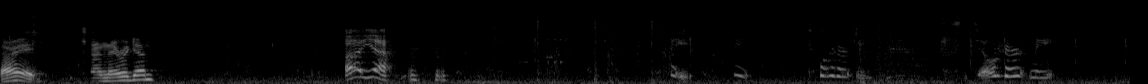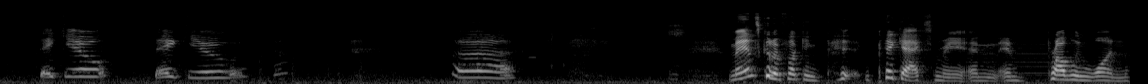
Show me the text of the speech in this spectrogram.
Alright, trying there again? Uh, yeah. hey, hey, don't hurt me. Don't hurt me. Thank you. Thank you. Uh. Mans could have fucking pi- pickaxed me and, and probably won.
